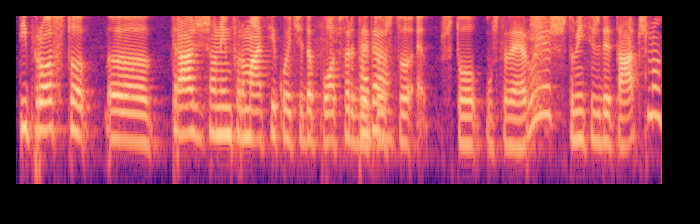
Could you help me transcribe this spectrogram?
ti prosto uh, tražiš one informacije koje će da potvrde pa da. to što, što, u što veruješ, što misliš da je tačno.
